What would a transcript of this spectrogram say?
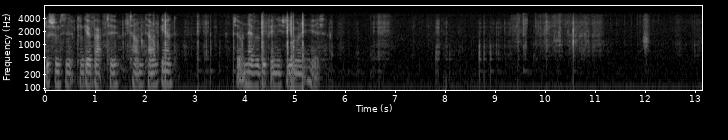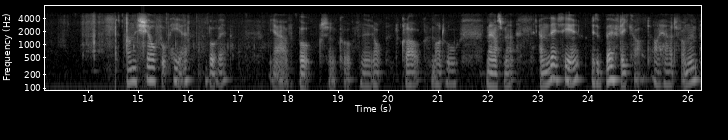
Just something that can go back to time and time again. So it will never be finished even when it is. On the shelf up here, above it you have books and, cup, and the clock, model, mouse mat And this here is a birthday card I had from them,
